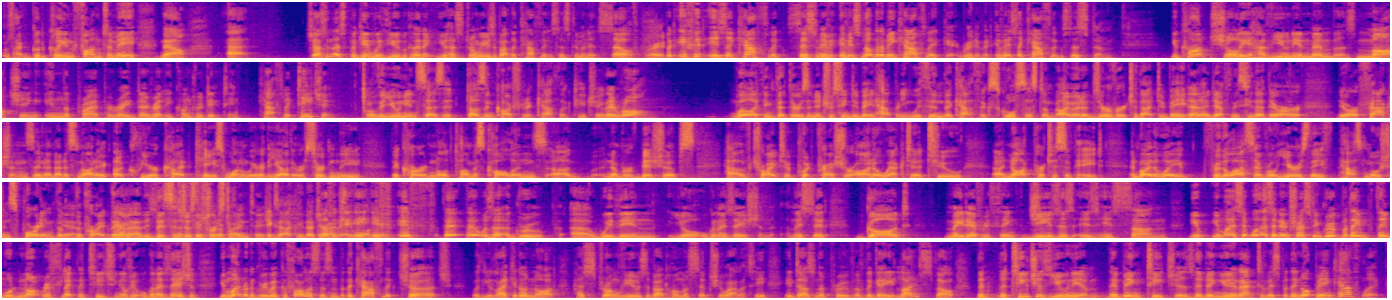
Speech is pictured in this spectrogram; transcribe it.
Looks like good, clean fun to me. Now, uh, Justin, let's begin with you because I think you have strong views about the Catholic system in itself. Right. But if it is a Catholic system, if, if it's not going to be Catholic, get rid of it. If it's a Catholic system, you can't surely have union members marching in the Pride Parade directly contradicting Catholic teaching. Well, the union says it doesn't contradict Catholic teaching. They're wrong. Well, I think that there's an interesting debate happening within the Catholic school system. I'm an observer to that debate, Yeah. but I definitely see that there are there are factions, and that it's not a, a clear-cut case one way or the other. Certainly, the Cardinal Thomas Collins, uh, a number of bishops, have tried to put pressure on OECTA to uh, not participate. And by the way, for the last several years, they've passed motions supporting the, Yeah. the Pride Parade. This is just the first time, exactly, that they're actually walking. If, if there, there was a, a group uh, within your organization and they said, God made everything, Jesus is his son, you, you might say, well, that's an interesting group, but they, they would not reflect the teaching of your organization. You might not agree with Catholicism, but the Catholic Church, whether you like it or not, has strong views about homosexuality. It doesn't approve of the gay lifestyle. The, the teachers' union, they're being teachers, they're being union activists, but they're not being Catholic.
